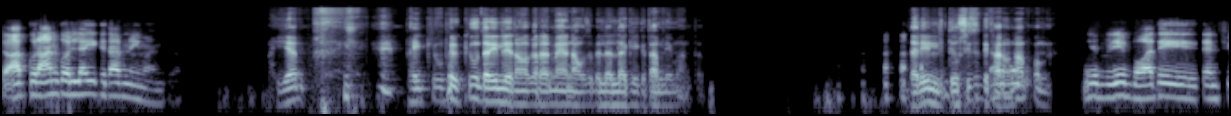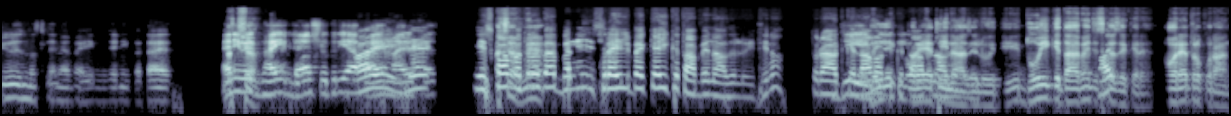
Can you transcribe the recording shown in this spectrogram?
تو آپ قرآن کو اللہ کی کتاب نہیں مانتے بھیا بھائی کیوں پھر کیوں دلیل لے رہا ہوں اگر میں ناؤز باللہ اللہ کی کتاب نہیں مانتا؟ دلیل دوسری سے دکھا رہا ہوں نا آپ کو میں۔ یہ بہت ہی کنفیوز مسئلہ ہے بھائی مجھے نہیں پتا ہے۔ بھائی بہت شکریہ ہمارے اس کا مطلب ہے بنی اسرائیل پہ کئی کتابیں نازل ہوئی تھی نا؟ تورات کے علاوہ بھی کتاب نازل ہوئی تھی۔ دو ہی کتابیں جس کا ذکر ہے توریت اور قرآن۔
